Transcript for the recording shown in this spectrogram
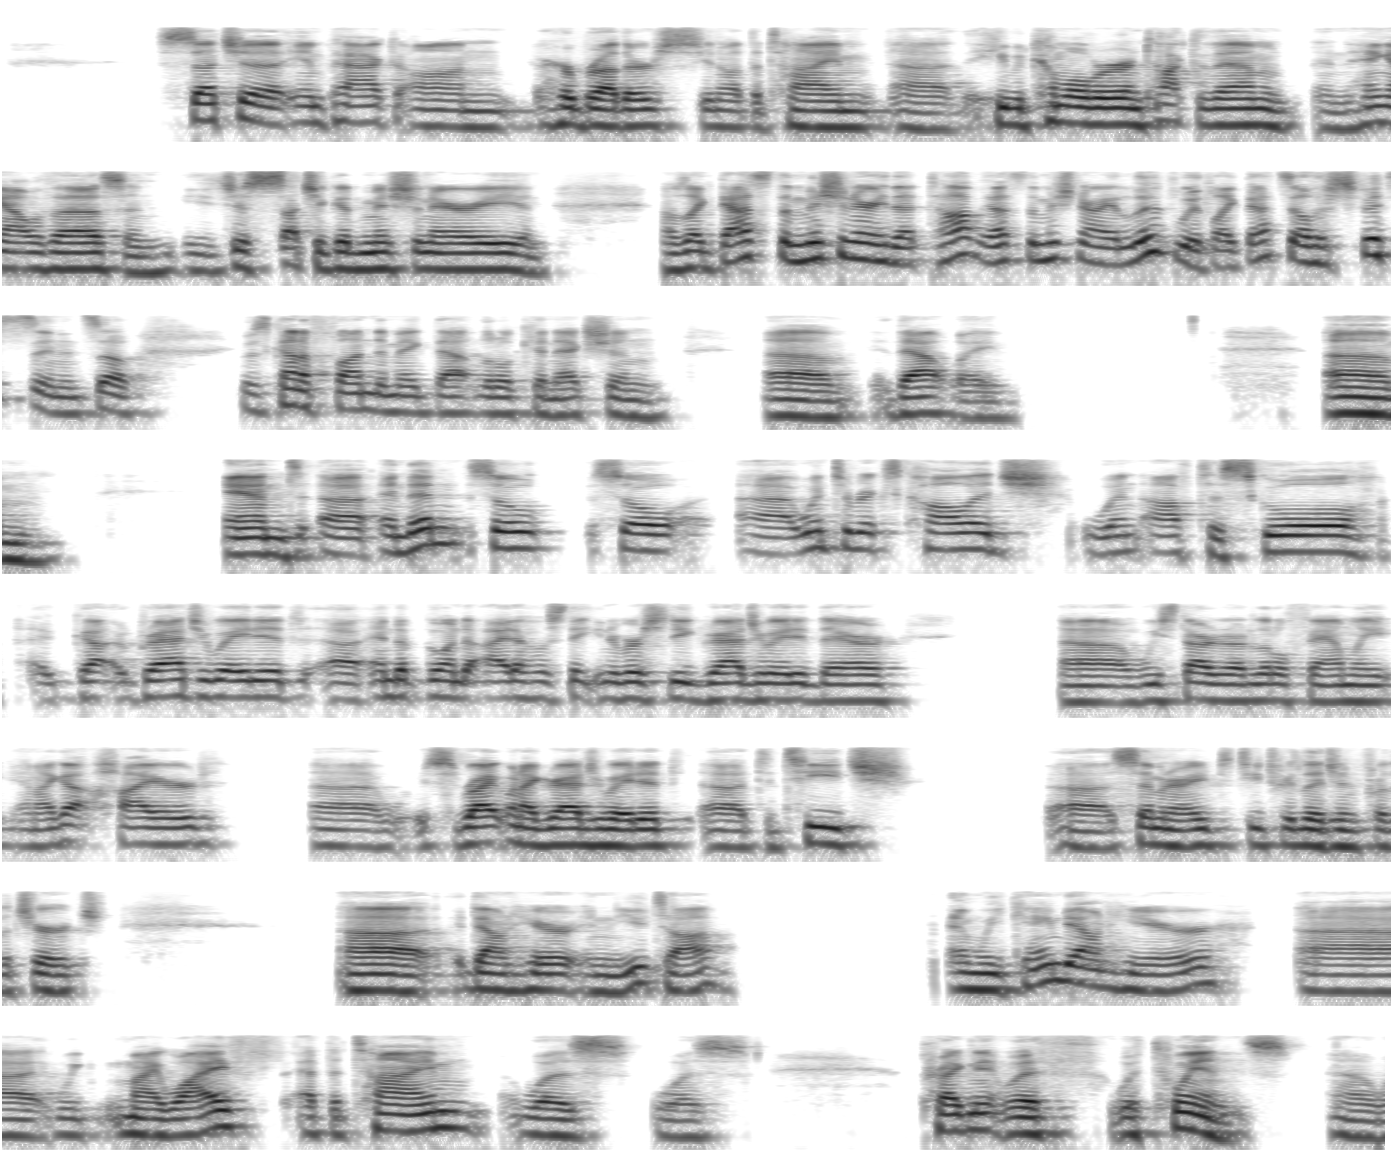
such an impact on her brothers, you know, at the time. Uh, he would come over and talk to them and, and hang out with us. And he's just such a good missionary. And I was like, that's the missionary that taught me. That's the missionary I lived with. Like, that's Elder Smithson. And so it was kind of fun to make that little connection um, that way. Um, and uh, and then so so uh, went to Ricks College, went off to school, got graduated, uh, ended up going to Idaho State University, graduated there. Uh, we started our little family, and I got hired uh, right when I graduated uh, to teach uh, seminary, to teach religion for the church uh, down here in Utah and we came down here. Uh, we, my wife at the time was was pregnant with with twins. Uh,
